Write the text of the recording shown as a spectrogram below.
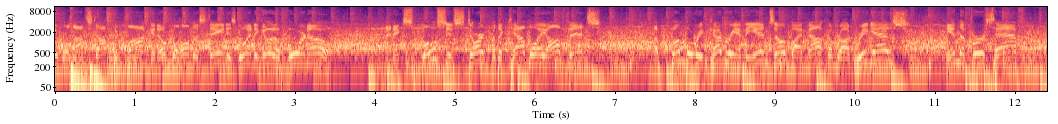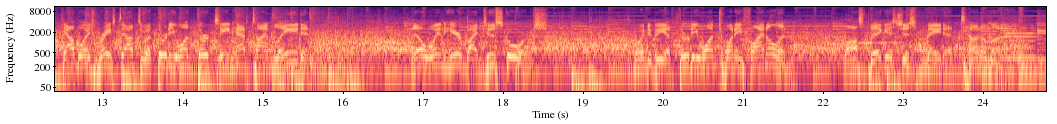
State will not stop the clock, and Oklahoma State is going to go to 4 0. An explosive start for the Cowboy offense. A fumble recovery in the end zone by Malcolm Rodriguez. In the first half, Cowboys raced out to a 31 13 halftime lead, and they'll win here by two scores. It's going to be a 31 20 final, and Las Vegas just made a ton of money.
